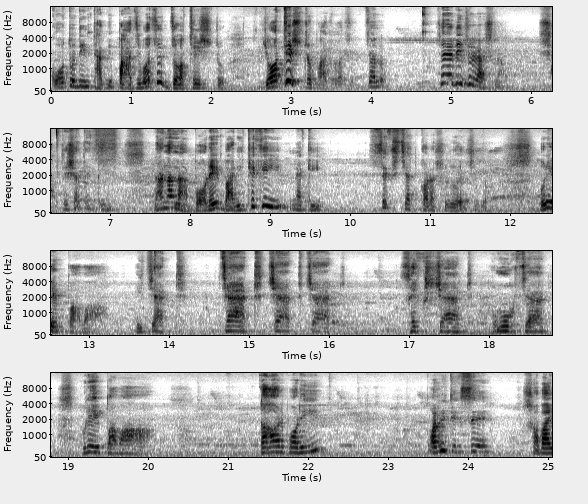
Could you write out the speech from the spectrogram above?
কতদিন থাকবি? পাঁচ বছর যথেষ্ট। যথেষ্ট পাঁচ বছর। চলো। ছেড়ে দিয়ে চলে আসলাম। সাথে সাথে দিন না না না বরের বাড়ি থেকেই নাকি সেক্স চ্যাট করা শুরু হয়েছিল। ওরে বাবা, এই chat chat chat chat sex chat অমুক চ্যাট ওরে বাবা। তারপরে পলিটিক্সে সবাই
